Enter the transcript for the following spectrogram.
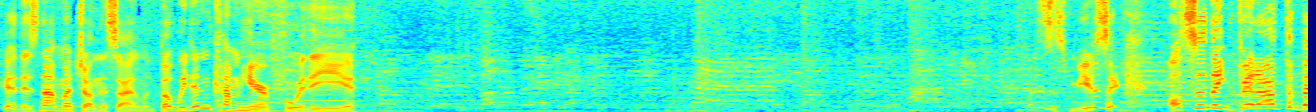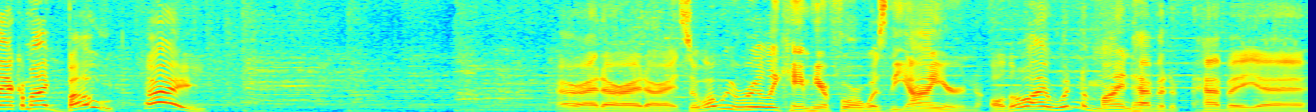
Okay, there's not much on this island, but we didn't come here for the... What is this music? Also, they bit out the back of my boat. Hey! All right, all right, all right. So what we really came here for was the iron. Although I wouldn't have mind have it have a uh,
